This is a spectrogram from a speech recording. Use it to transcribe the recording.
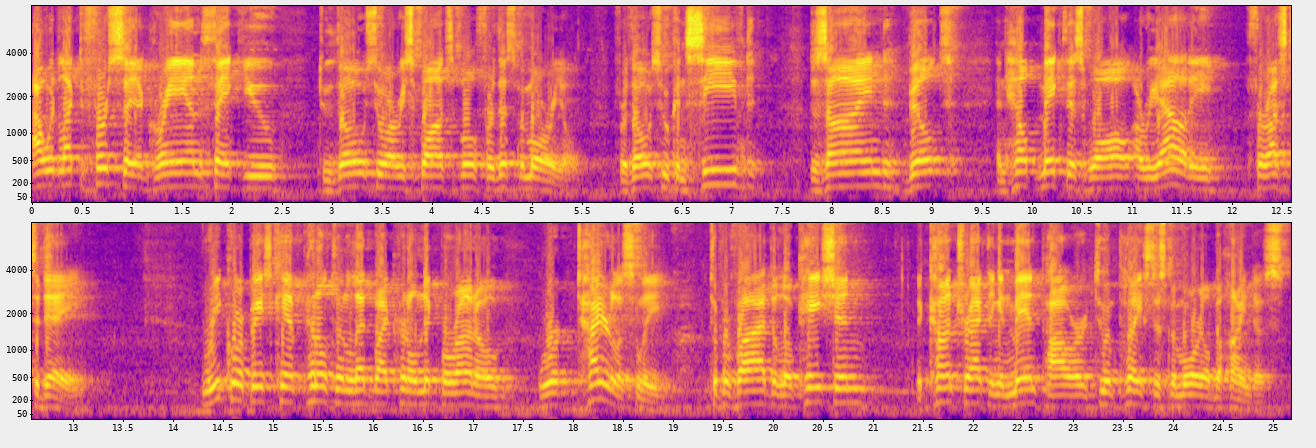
I would like to first say a grand thank you to those who are responsible for this memorial, for those who conceived, designed, built, and helped make this wall a reality for us today. Marine Corps Base Camp Pendleton, led by Colonel Nick Morano, worked tirelessly to provide the location, the contracting, and manpower to place this memorial behind us.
